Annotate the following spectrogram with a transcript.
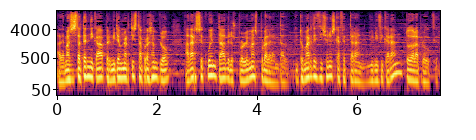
Además, esta técnica permite a un artista, por ejemplo, a darse cuenta de los problemas por adelantado y tomar decisiones que afectarán y unificarán toda la producción.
